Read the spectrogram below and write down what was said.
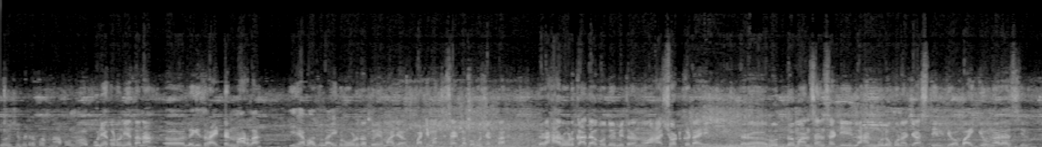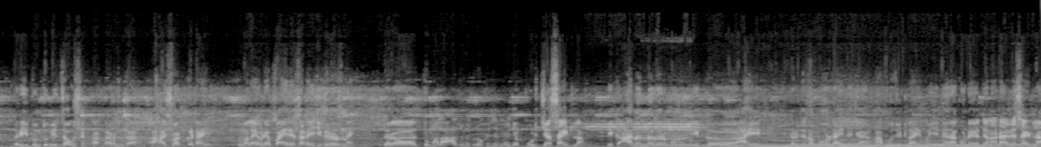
दोनशे मीटरपासून आपण पुण्याकडून येताना लगेच राईट टर्न मारला. की ह्या बाजूला एक रोड जातो आहे माझ्या पाठीमागच्या साईडला बघू शकता. तर हा रोड का दाखवतो आहे मित्रांनो? हा शॉर्टकट आहे. तर वृद्ध माणसांसाठी लहान मुलं कोणाचे असतील किंवा बाईक घेऊन असतील तर इथून तुम्ही जाऊ शकता. कारण का हा शॉर्टकट आहे. तुम्हाला एवढ्या पायऱ्या चढायची गरज नाही. तर तुम्हाला अजून एक लोकेशन याच्या पुढच्या साईडला एक आनंदनगर म्हणून एक आहे. तर त्याचा बोर्ड आहे त्याच्या अपोजिटला आहे. म्हणजे नेराकोंडा येताना डाव्या साईडला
